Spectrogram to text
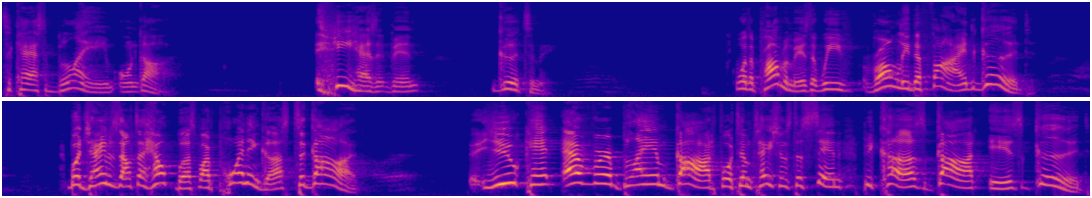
to cast blame on God. He hasn't been good to me. Well, the problem is that we've wrongly defined good. But James is out to help us by pointing us to God. You can't ever blame God for temptations to sin because God is good.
